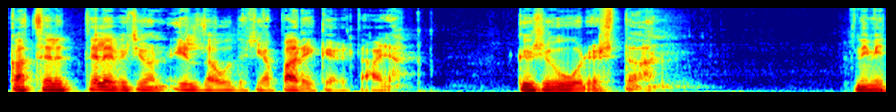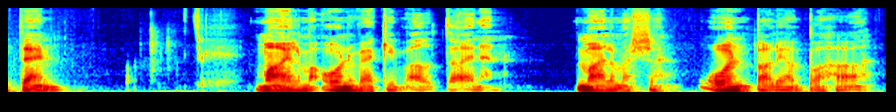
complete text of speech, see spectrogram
Katsele television iltauutisia pari kertaa ja kysy uudestaan. Nimittäin maailma on väkivaltainen. Maailmassa on paljon pahaa.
